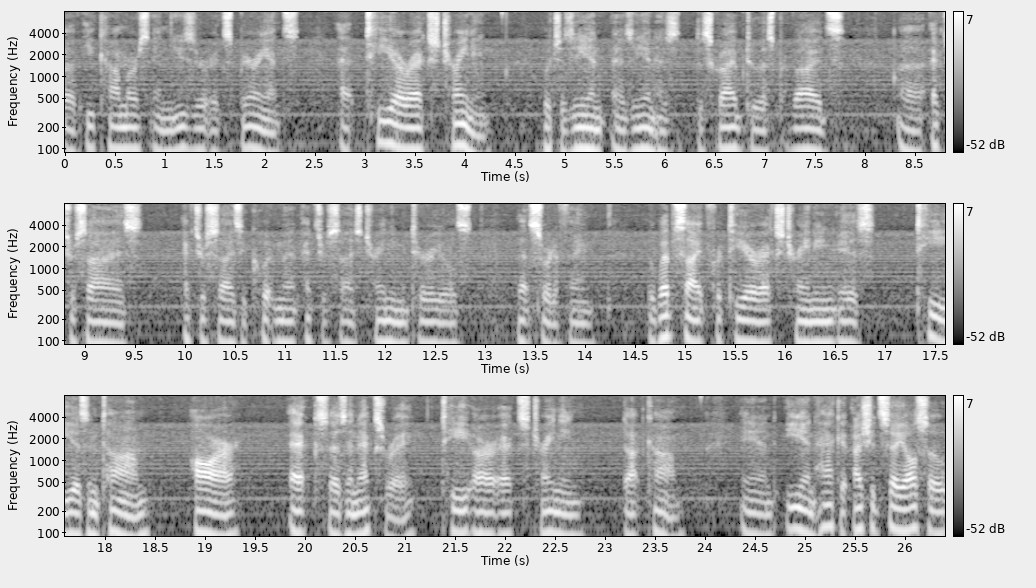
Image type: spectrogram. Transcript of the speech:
of E-Commerce and User Experience at TRX Training, which, as Ian, as Ian has described to us, provides uh, exercise, exercise equipment, exercise training materials, that sort of thing. The website for TRX Training is T as in Tom, R X as in X-ray, trxtraining.com. And Ian Hackett, I should say also,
